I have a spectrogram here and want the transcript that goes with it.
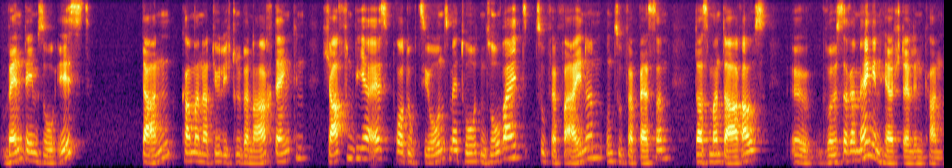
Wenn dem so ist, dann kann man natürlich darüber nachdenken, schaffen wir es, Produktionsmethoden so weit zu verfeinern und zu verbessern, dass man daraus äh, größere Mengen herstellen kann.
